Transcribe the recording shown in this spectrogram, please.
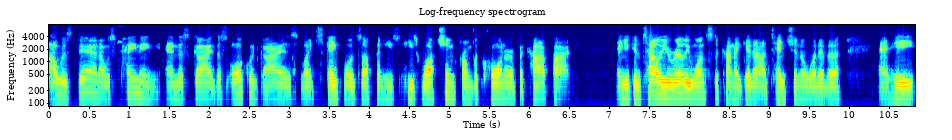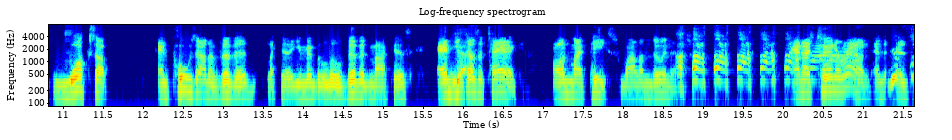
I was there and I was painting, and this guy, this awkward guy, is like skateboards up, and he's he's watching from the corner of the car park, and you can tell he really wants to kind of get our attention or whatever, and he walks up and pulls out a vivid, like a, you remember the little vivid markers, and he Yeah. does a tag on my piece while I'm doing it. and I turn around and You're it's,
